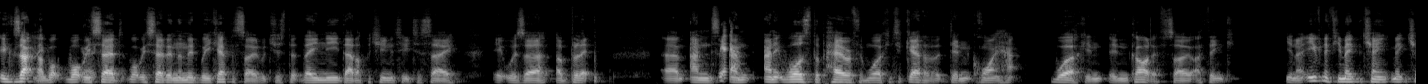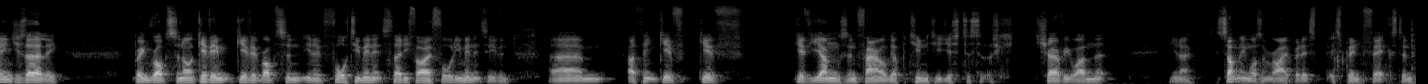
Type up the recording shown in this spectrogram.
exactly what what we said what we said in the midweek episode, which is that they need that opportunity to say it was a, a blip, um, and Yeah. and and it was the pair of them working together that didn't quite ha- work in, in Cardiff. So I think you know even if you make the change make changes early, bring Robson or give him give it Robson you know forty minutes, 35, 40 minutes even. Um, I think give give give Youngs and Farrell the opportunity just to sort of show everyone that you know something wasn't right, but it's it's been fixed and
